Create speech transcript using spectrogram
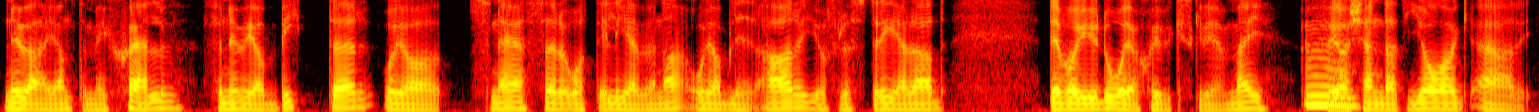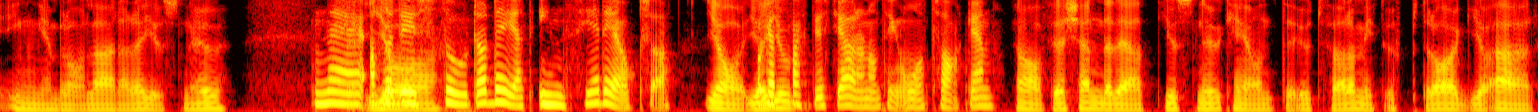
nu är jag inte mig själv, för nu är jag bitter och jag snäser åt eleverna och jag blir arg och frustrerad. Det var ju då jag sjukskrev mig, Mm. för jag kände att jag är ingen bra lärare just nu. Nej, alltså det är jag- stort av dig att inse det också. Ja, jag och att gjorde, faktiskt göra någonting åt saken. ja, för jag kände det att just nu kan jag inte utföra mitt uppdrag. Jag är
